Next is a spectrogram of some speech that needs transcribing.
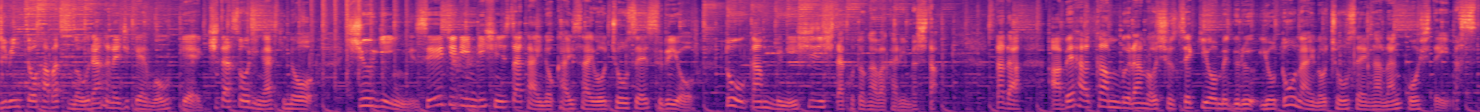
自民党派閥の裏金事件を受け岸田総理が昨日衆議院政治倫理審査会の開催を調整するよう党幹部に指示したことが分かりました。ただ安倍派幹部らの出席をめぐる与党内の調整が難航しています。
